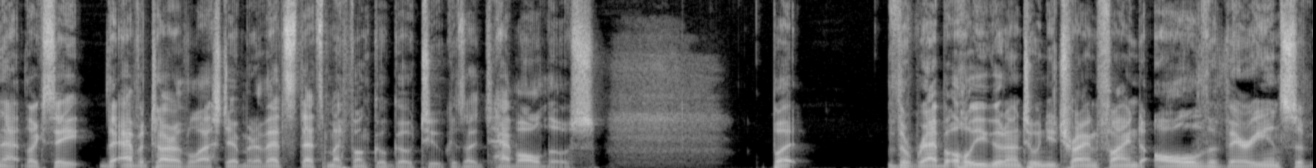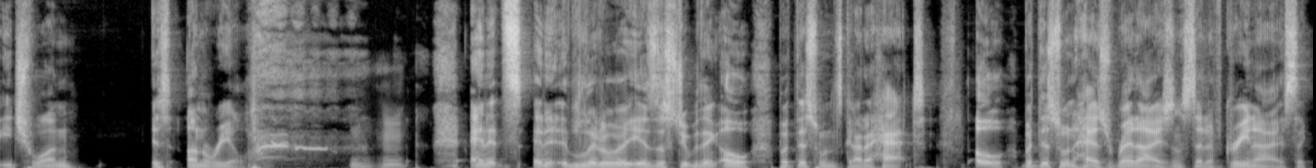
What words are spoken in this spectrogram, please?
that, like say the Avatar of the Last Airbender, that's that's my Funko go to because I have all those. But the rabbit hole you go down to when you try and find all the variants of each one is unreal. Mm-hmm. and it's and it literally is a stupid thing. Oh, but this one's got a hat. Oh, but this one has red eyes instead of green eyes. Like,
